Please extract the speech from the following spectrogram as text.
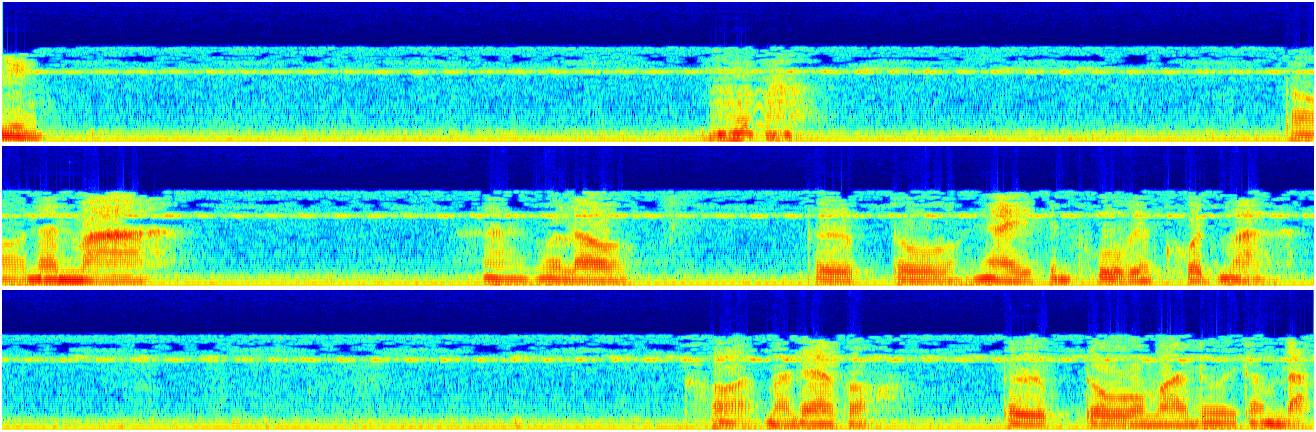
ยิ่ง ต่อนนั้นมาหากว่าเราเติบโตใหญ่เป็นผู้เป็นคนมาคลอดมาแล้ก็เติบโตมาโดยลำดับ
